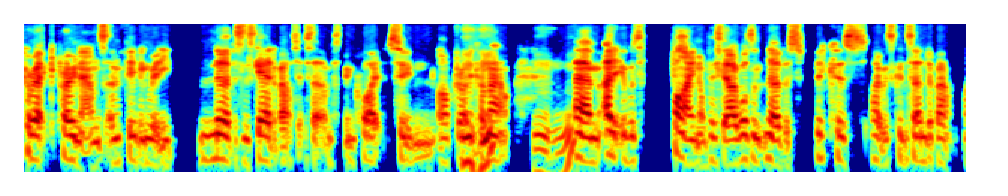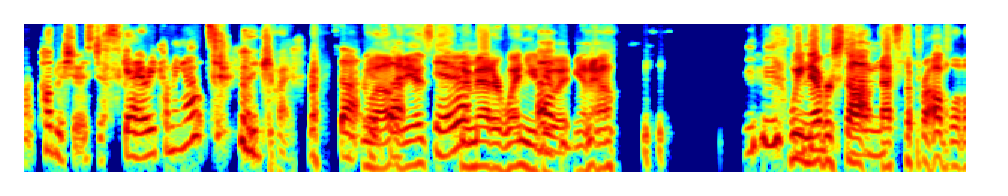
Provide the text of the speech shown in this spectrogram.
correct pronouns and feeling really nervous and scared about it. So that must have been quite soon after I'd come Mhm. out. Mhm. Um, and it was fine. Obviously, I wasn't nervous because I was concerned about my publisher. It's just scary coming out. like Right. Right. that. Well, that it is era. no matter when you do Um, it, you know. Mhm, We mhm. never stop. Um, That's the problem.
